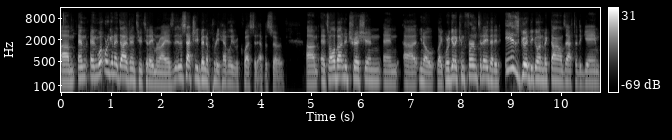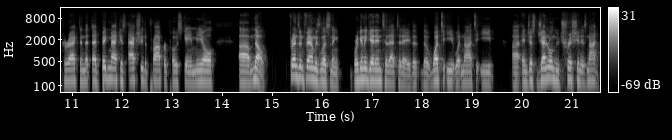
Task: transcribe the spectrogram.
Um, and, and what we're going to dive into today, Mariah, is this has actually been a pretty heavily requested episode. Um, and it's all about nutrition. And, uh, you know, like we're going to confirm today that it is good to go to McDonald's after the game, correct? And that that Big Mac is actually the proper post game meal. Um, no, friends and families listening, we're going to get into that today. The the what to eat, what not to eat, uh, and just general nutrition is not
